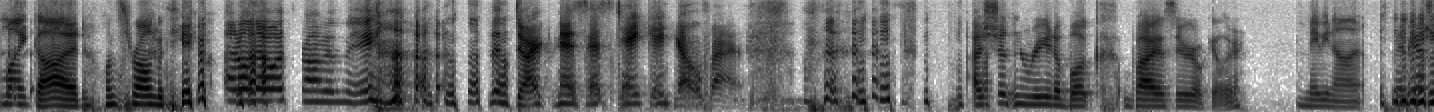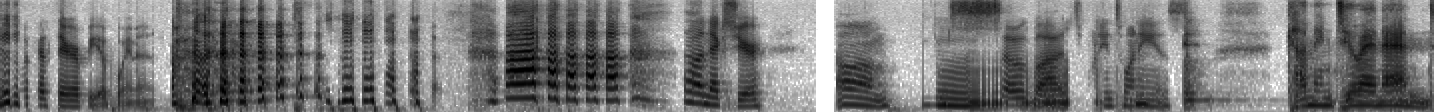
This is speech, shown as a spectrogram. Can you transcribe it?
My God, what's wrong with you? I don't know what's wrong with me. the darkness is taking over. I shouldn't read a book by a serial killer. Maybe not. Maybe I should book a therapy appointment. oh, next year. Um, I'm so glad 2020 is coming to an end.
